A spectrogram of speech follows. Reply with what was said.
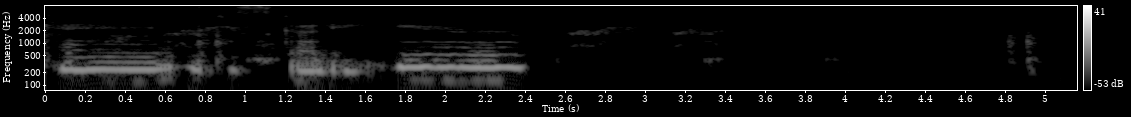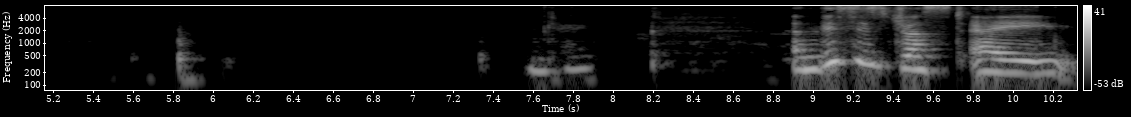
okay, just go to here. Okay, and this is just a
